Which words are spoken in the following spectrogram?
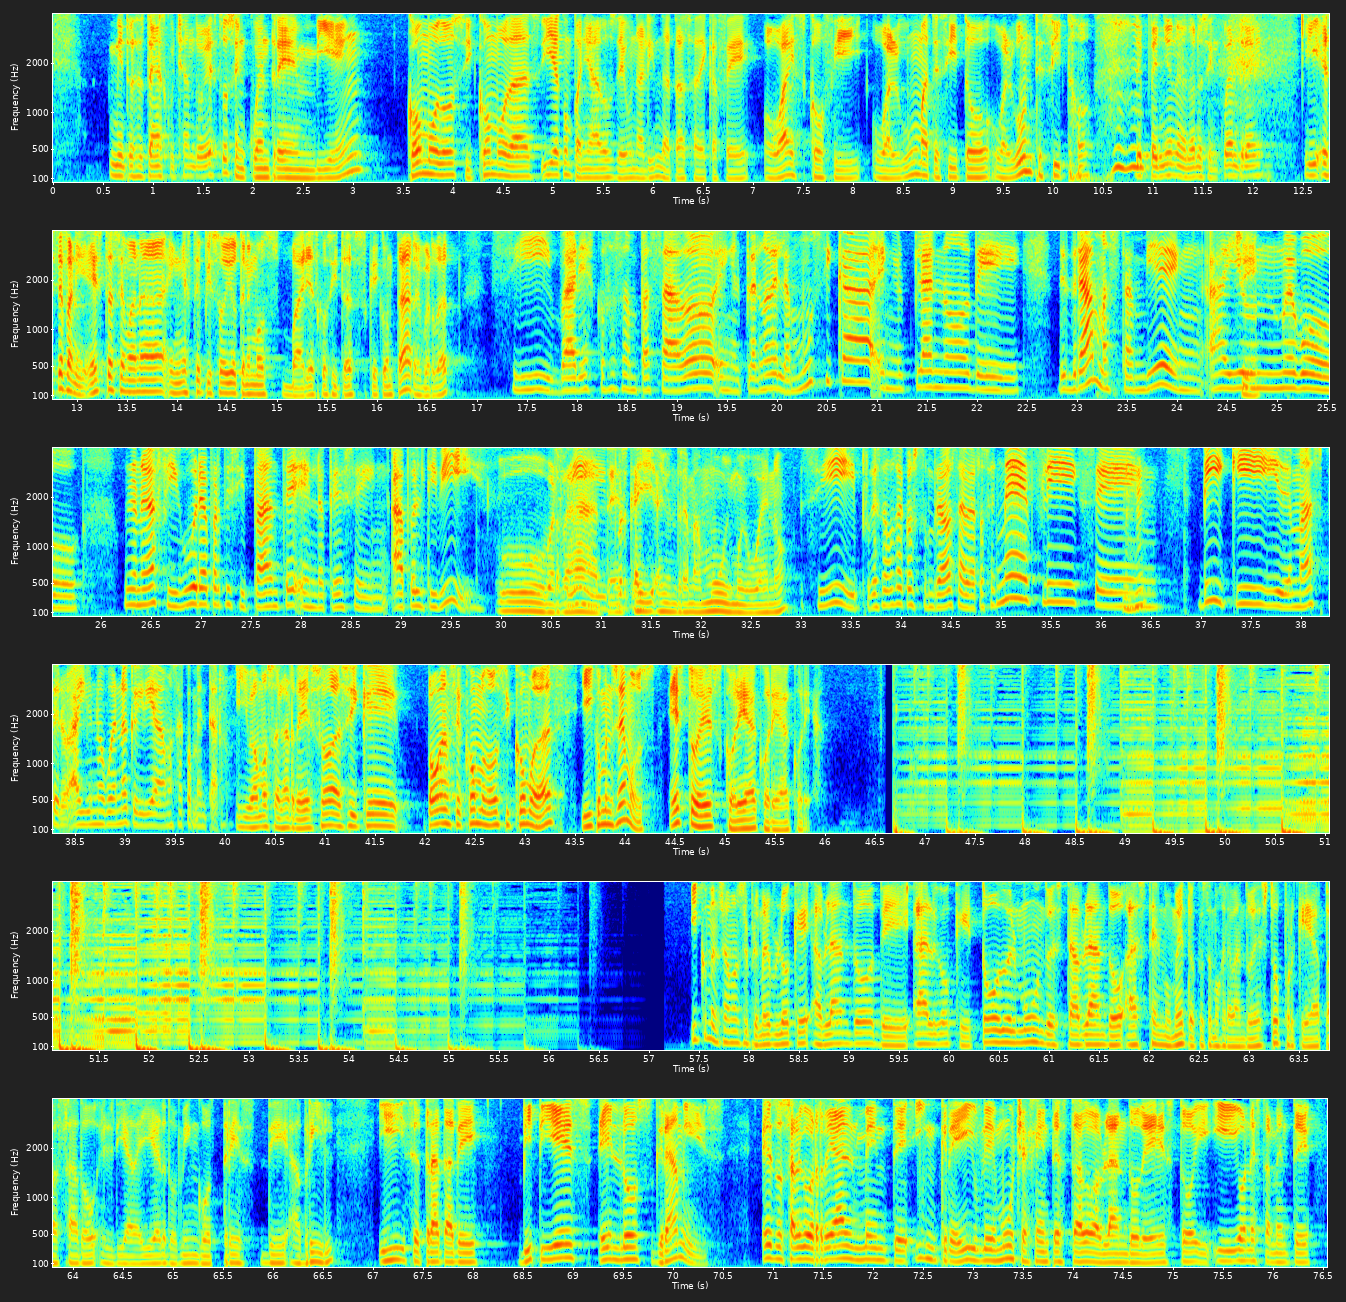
mientras están escuchando esto se encuentren bien, cómodos y cómodas y acompañados de una linda taza de café o ice coffee o algún matecito o algún tecito, dependiendo de dónde se encuentren. Y Stephanie, esta semana en este episodio tenemos varias cositas que contar, ¿verdad? Sí, varias cosas han pasado en el plano de la música, en el plano de, de dramas también. Hay Sí. un nuevo, una nueva figura participante en lo que es en Apple TV. Uh, ¿verdad? Sí, es porque- que hay, hay un drama muy, muy bueno. Sí, porque estamos acostumbrados a verlos en Netflix, en Viki y demás, pero hay uno bueno que hoy día vamos a comentar. Y vamos a hablar de eso, así que pónganse cómodos y cómodas y comencemos. Esto es Corea, Corea, Corea. Y comenzamos el primer bloque hablando de algo que todo el mundo está hablando hasta el momento que estamos grabando esto, porque ha pasado el día de ayer, domingo 3 de abril, y se trata de BTS en los Grammys. Eso es algo realmente increíble, mucha gente ha estado hablando de esto y, honestamente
